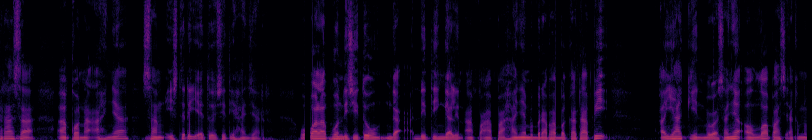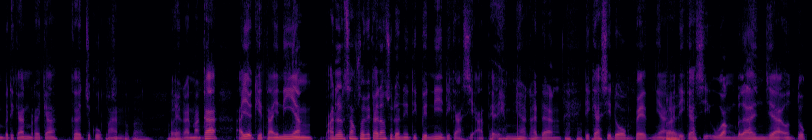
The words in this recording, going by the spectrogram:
rasa uh, konaahnya sang istri yaitu Siti Hajar. Walaupun di situ nggak ditinggalin apa-apa, hanya beberapa bekal, tapi yakin bahwasanya Allah pasti akan memberikan mereka kecukupan. kecukupan. Ya kan? Maka ayo kita ini yang padahal sang suami kadang sudah nitipin nih dikasih ATM-nya kadang dikasih dompetnya Baik. dikasih uang belanja untuk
